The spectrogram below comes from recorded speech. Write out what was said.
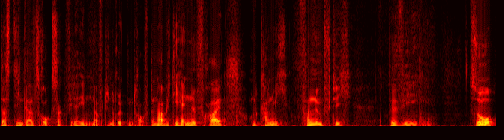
das Ding als Rucksack wieder hinten auf den Rücken drauf. Dann habe ich die Hände frei und kann mich vernünftig bewegen. So,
